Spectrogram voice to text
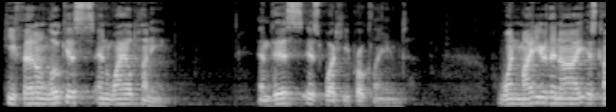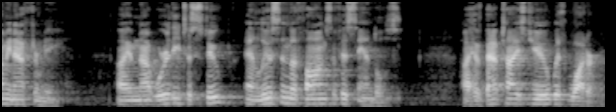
He fed on locusts and wild honey. And this is what he proclaimed One mightier than I is coming after me. I am not worthy to stoop and loosen the thongs of his sandals. I have baptized you with water.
